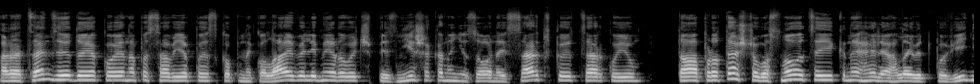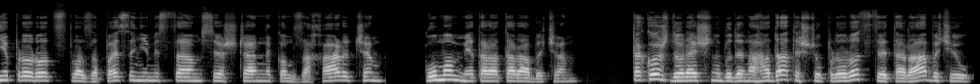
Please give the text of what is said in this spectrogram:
рецензію до якої написав єпископ Николай Велімірович, пізніше канонізований сербською церквою, та про те, що в основу цієї книги лягли відповідні пророцтва, записані місцевим священником Захаричем, кумом Мітара Тарабича. Також доречно буде нагадати, що в пророцтві Тарабичів,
